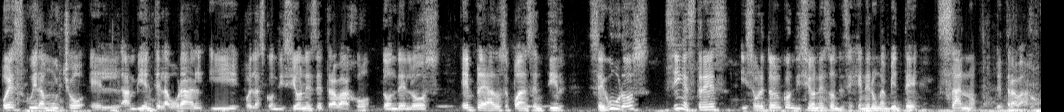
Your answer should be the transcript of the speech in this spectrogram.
pues cuida mucho el ambiente laboral y pues las condiciones de trabajo donde los empleados se puedan sentir seguros, sin estrés y sobre todo en condiciones donde se genera un ambiente sano de trabajo.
